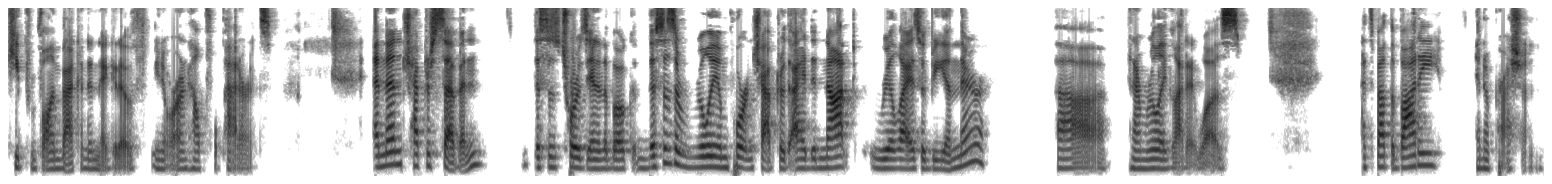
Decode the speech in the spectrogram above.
keep from falling back into negative, you know, or unhelpful patterns. And then chapter seven, this is towards the end of the book. This is a really important chapter that I did not realize would be in there. Uh, and I'm really glad it was. It's about the body and oppression.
